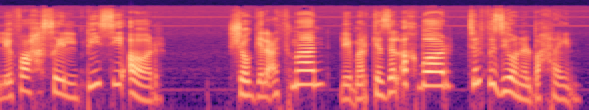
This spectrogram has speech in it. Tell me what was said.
لفحص ال PCR شوق العثمان لمركز الأخبار تلفزيون البحرين.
